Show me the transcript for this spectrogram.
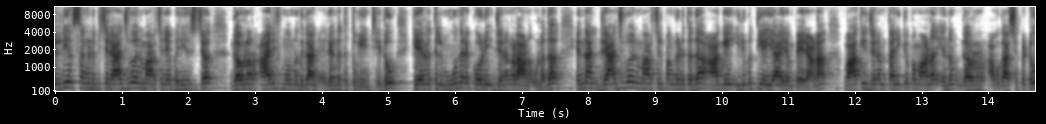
എൽ ഡി എഫ് സംഘടിപ്പിച്ച രാജ്ഭവൻ മാർച്ചിനെ പരിഹസിച്ച് ഗവർണർ ആരിഫ് മുഹമ്മദ് ഖാൻ രംഗത്തെത്തുകയും ചെയ്തു. കേരളത്തിൽ മൂന്നര കോടി ജനങ്ങളാണ് ഉള്ളത്. എന്നാൽ രാജ്ഭവൻ മാർച്ചിൽ പങ്കെടുത്തത് ആകെ ഇരുപത്തി അയ്യായിരം പേരാണ്. ബാക്കി ജനം തനിക്കൊപ്പമാണ് എന്നും ഗവർണർ അവകാശപ്പെട്ടു.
